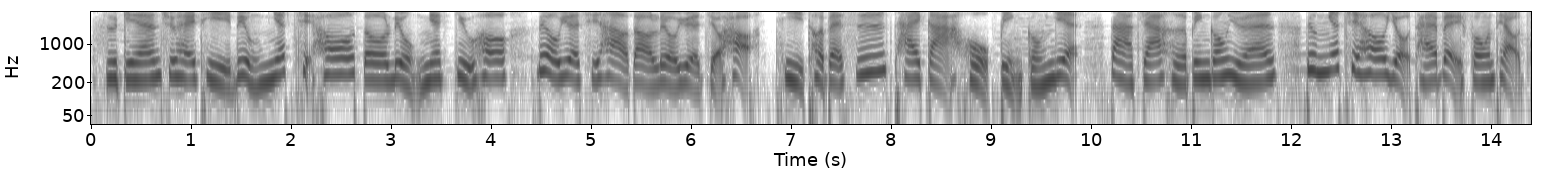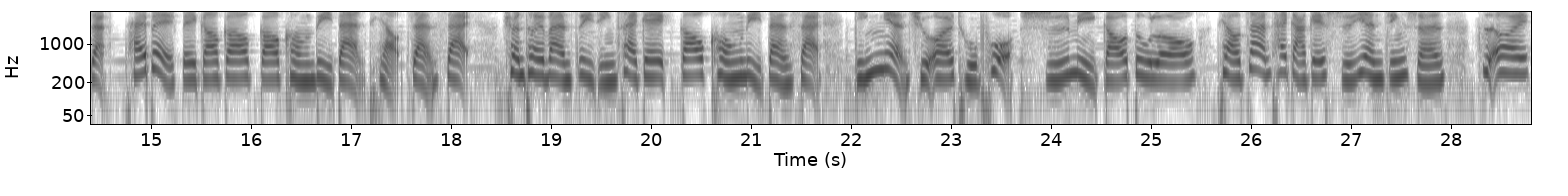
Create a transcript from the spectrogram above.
时间就系提六月七号到六月九号，六月七号到六月九号，提台北市大佳河滨公园。大家河滨公园六月七号有台北风挑战、台北飞高高高空立蛋挑战赛。全台湾最精彩的高空立蛋赛，今年就要突破十米高度了哦！挑战大家的实验精神，只爱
